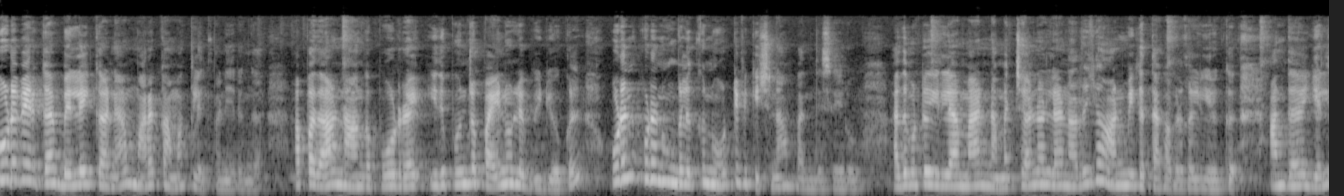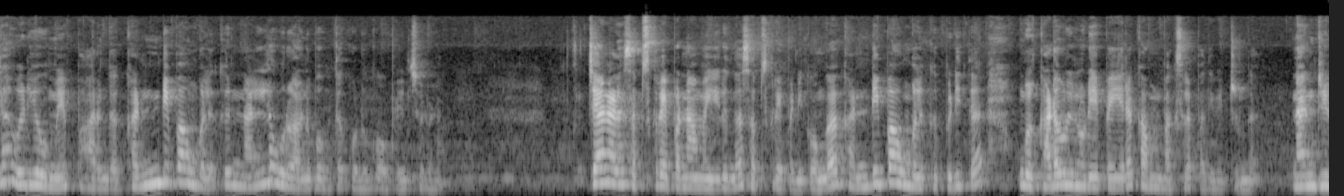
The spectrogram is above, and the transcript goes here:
கூடவே இருக்க பெல்லைக்கான மறக்காமல் கிளிக் பண்ணிடுங்க அப்போ தான் நாங்கள் போடுற இது போன்ற பயனுள்ள வீடியோக்கள் உடனுக்குடன் உங்களுக்கு நோட்டிஃபிகேஷனாக வந்து சேரும். அது மட்டும் இல்லாமல் நம்ம சேனலில் நிறைய ஆன்மீக தகவல்கள் இருக்குது அந்த எல்லா வீடியோவுமே பாருங்கள் கண்டிப்பாக உங்களுக்கு நல்ல ஒரு அனுபவத்தை கொடுக்கும் அப்படின்னு சொல்லலாம். சேனலை சப்ஸ்கிரைப் பண்ணாமல் இருந்தால் சப்ஸ்கிரைப் பண்ணிக்கோங்க. கண்டிப்பாக உங்களுக்கு பிடித்த உங்கள் கடவுளினுடைய பெயரை கமெண்ட் பாக்ஸில் பதிவிட்டுருங்க. நன்றி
